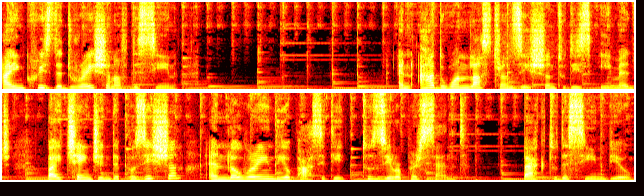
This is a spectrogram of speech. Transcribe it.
I increase the duration of the scene and add one last transition to this image by changing the position and lowering the opacity to 0%. Back to the scene view.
